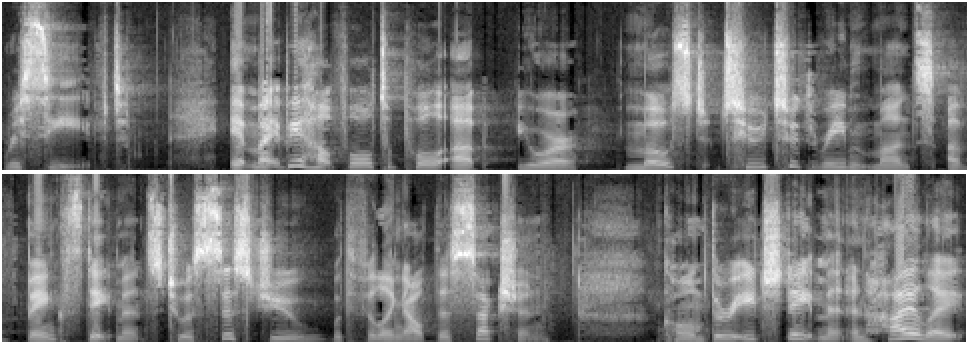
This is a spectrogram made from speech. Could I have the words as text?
received. It might be helpful to pull up your most two to three months of bank statements to assist you with filling out this section. Comb through each statement and highlight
